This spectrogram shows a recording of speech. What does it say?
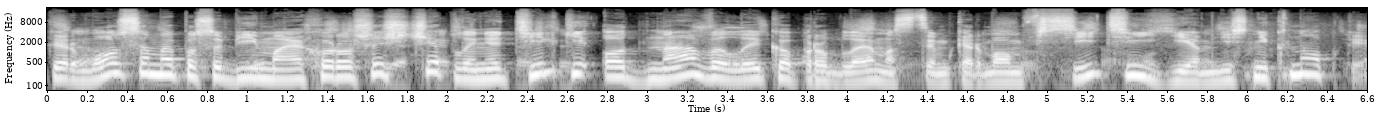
Кермо саме по собі має хороше щеплення, тільки одна велика проблема з цим кермом. Всі ці ємнісні кнопки.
